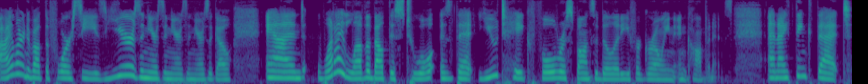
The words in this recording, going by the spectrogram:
I learned about the four C's years and years and years and years ago. And what I love about this tool is that you take full responsibility for growing in confidence. And I think that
